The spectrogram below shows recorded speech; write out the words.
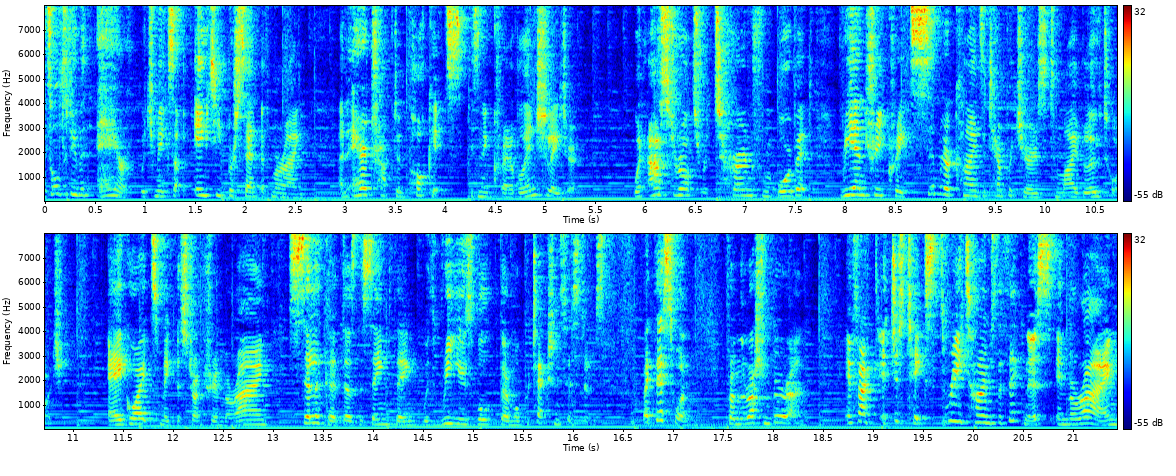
It's all to do with air, which makes up 80% of meringue, and air trapped in pockets is an incredible insulator. When astronauts return from orbit, re-entry creates similar kinds of temperatures to my blowtorch. Egg whites make the structure in meringue, silica does the same thing with reusable thermal protection systems, like this one from the Russian Buran. In fact, it just takes three times the thickness in meringue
